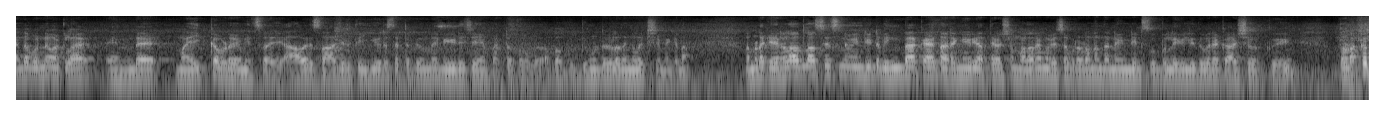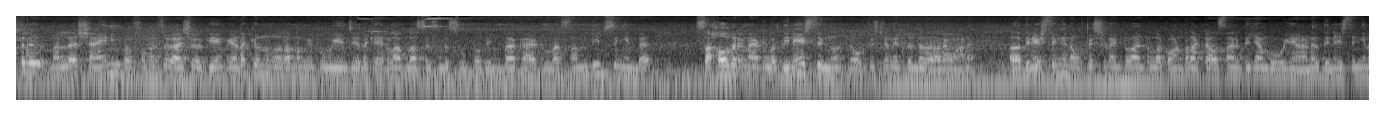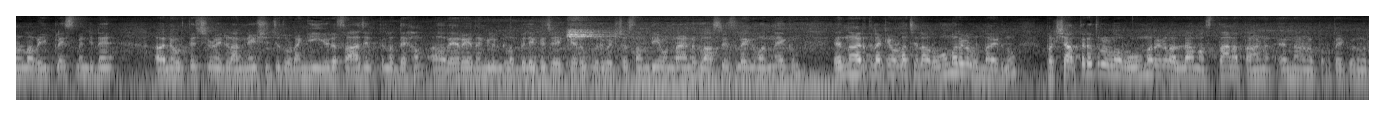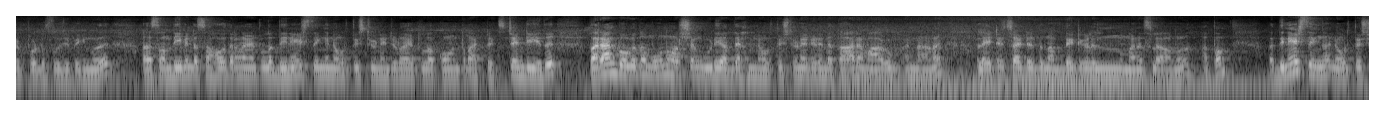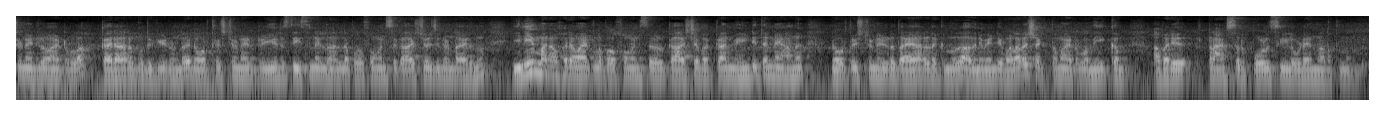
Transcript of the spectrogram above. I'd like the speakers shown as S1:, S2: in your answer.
S1: എന്റെ പൊന്നു മക്കളെ എന്റെ മൈക്ക് അവിടെ മിസ്സായി ആ ഒരു സാഹചര്യത്തിൽ ഈ ഒരു സെറ്റപ്പിൽ നിന്ന് വീഡിയോ ചെയ്യാൻ പറ്റത്തുള്ളൂ. അപ്പോൾ ബുദ്ധിമുട്ടുകൾ നിങ്ങൾ ക്ഷമിക്കണം. നമ്മുടെ കേരള ബ്ലാസ്റ്റേഴ്സിന് വേണ്ടിയിട്ട് വിങ് ബാക്ക് ആയിട്ട് അരങ്ങേറി അത്യാവശ്യം വളരെ മികച്ച പ്രകടനം തന്നെ ഇന്ത്യൻ സൂപ്പർ ലീഗിൽ ഇതുവരെ കാഴ്ചവെക്കുകയും തുടക്കത്തിൽ നല്ല ഷൈനിങ് പെർഫോമൻസ് കാഴ്ചവെക്കുകയും ഇടയ്ക്കൊന്ന് നിറമങ്ങി പോവുകയും ചെയ്ത കേരള ബ്ലാസ്റ്റേഴ്സിന്റെ സൂപ്പർ വിങ് ബാക്ക് ആയിട്ടുള്ള സന്ദീപ് സിംഗിന്റെ സഹോദരനായിട്ടുള്ള ദിനേശ് സിംഗ് നോർത്ത് ഈസ്റ്റ് നേരിടേണ്ട താരമാണ്. ദിനേഷ് സിംഗ് നോർത്ത് ഈസ്റ്റ് യുണൈറ്റഡുമായിട്ടുള്ള കോൺട്രാക്ട് അവസാനിപ്പിക്കാൻ പോവുകയാണ്. ദിനേഷ് സിംഗിനുള്ള റീപ്ലേസ്മെന്റിനെ നോർത്ത് ഈസ്റ്റ് യുണൈറ്റഡ് അന്വേഷിച്ച് തുടങ്ങി. ഈ ഒരു സാഹചര്യത്തിൽ അദ്ദേഹം വേറെ ഏതെങ്കിലും ക്ലബിലേക്ക് ചേക്കേറും. ഒരുപക്ഷെ സന്ധി ഉണ്ടായിട്ട് ബ്ലാസ്റ്റേഴ്സിലേക്ക് വന്നേക്കും എന്ന തരത്തിലൊക്കെയുള്ള ചില റൂമറുകൾ ഉണ്ടായിരുന്നു. പക്ഷേ അത്തരത്തിലുള്ള റൂമറുകളെല്ലാം അസ്ഥാനത്താണ് എന്നാണ് പുറത്തേക്ക് വരുന്ന റിപ്പോർട്ട് സൂചിപ്പിക്കുന്നത്. സന്ദീപിന്റെ സഹോദരനായിട്ടുള്ള ദിനേഷ് സിംഗ് നോർത്ത് ഈസ്റ്റ് യുണൈറ്റഡുമായിട്ടുള്ള കോൺട്രാക്ട് എക്സ്റ്റെൻഡ് ചെയ്ത് വരാൻ പോകുന്ന മൂന്ന് വർഷം കൂടി അദ്ദേഹം നോർത്ത് ഈസ്റ്റ് യുണൈറ്റഡിന്റെ താരമാകും എന്നാണ് ലേറ്റസ്റ്റ് ആയിട്ട് കിട്ടുന്ന അപ്ഡേറ്റുകളിൽ നിന്നും മനസ്സിലാവുന്നത്. അപ്പം ദിനേഷ് സിംഗ് നോർത്ത് ഈസ്റ്റ് യുണൈറ്റഡുമായിട്ടുള്ള കരാറ് പുതുക്കിയിട്ടുണ്ട്. നോർത്ത് ഈസ്റ്റ് യുണൈറ്റഡ് ഈ ഒരു സീസണിൽ നല്ല പെർഫോമൻസ് കാഴ്ചവെച്ചിട്ടുണ്ടായിരുന്നു. ഇനിയും മനോഹരമായിട്ടുള്ള പെർഫോമൻസുകൾ കാഴ്ചവെക്കാൻ വേണ്ടി തന്നെയാണ് നോർത്ത് ഈസ്റ്റ് യുണൈറ്റഡ് തയ്യാറെടുക്കുന്നത്. അതിനുവേണ്ടി വളരെ ശക്തമായിട്ടുള്ള നീക്കം അവർ ട്രാൻസ്ഫർ പോളിസിയിലൂടെ നടത്തുന്നുണ്ട്.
